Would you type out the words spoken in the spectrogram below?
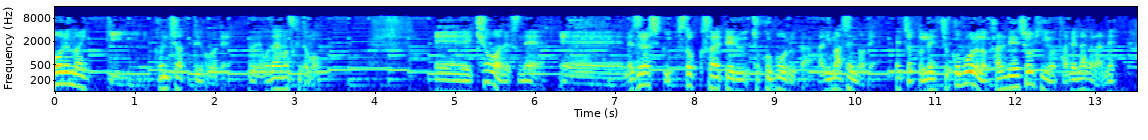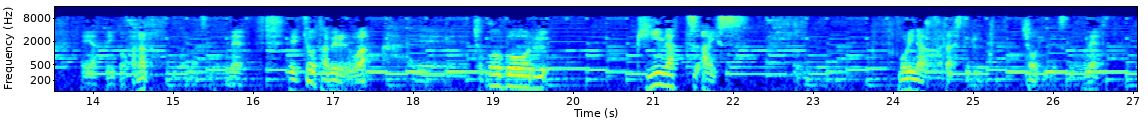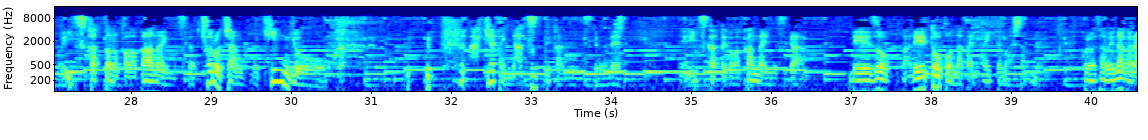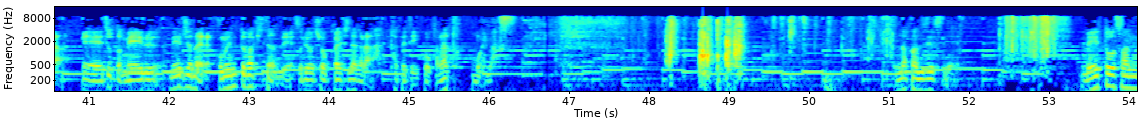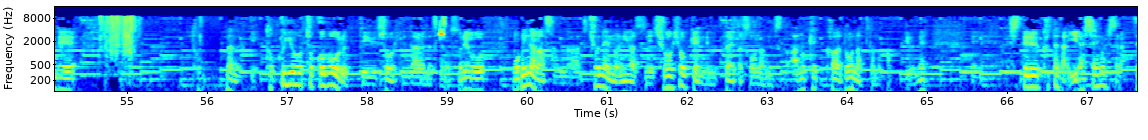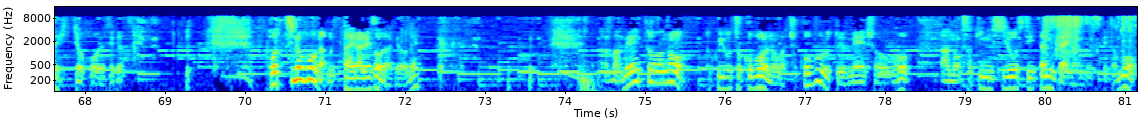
オールマイティー、こんにちはということで、でございますけども、えー、今日はですね、えー、珍しくストックされているチョコボールがありませんので、ちょっとね、チョコボールの関連商品を食べながらね、やっていこうかなと思いますけどもね、えー、今日食べるのは、えー、チョコボールピーナッツアイスという森永が出してる商品ですけどもね、これいつ買ったのかわからないんですが、キョロちゃんが金魚を 明らかに夏って感じですけどね、えいつ買ったかわかんないんですが、冷蔵庫、冷凍庫の中に入ってましたんで、これを食べながら、えー、ちょっとメール、メールじゃないな、コメントが来てたんで、それを紹介しながら食べていこうかなと思います。こんな感じですね。冷凍さんで、なんだっけ、特用チョコボールっていう商品があるんですけど、それを森永さんが去年の2月に商標権で訴えたそうなんですが、あの結果はどうなったのかっていうね、えー、知ってる方がいらっしゃいましたら、ぜひ情報を寄せください。こっちの方が訴えられそうだけどね。まあ、名刀の特用チョコボールの方がチョコボールという名称を、あの、先に使用していたみたいなんですけども、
